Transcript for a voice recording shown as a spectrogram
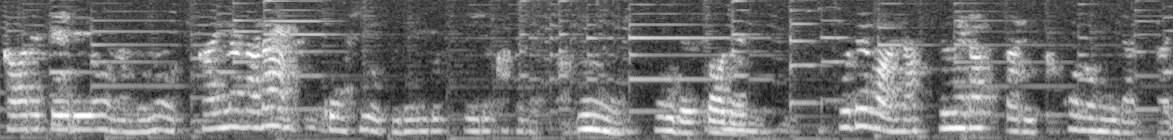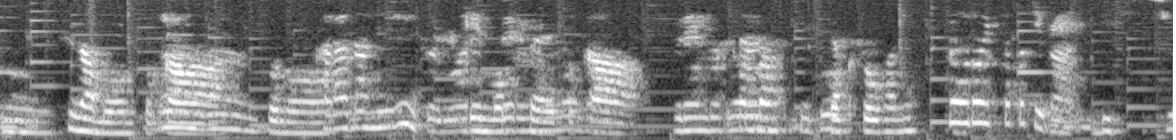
使われているようなものを使いながら、コーヒーをブレンドしているカフェだったんです。うん、そうです、そうです。ここではナツメだったり、クコの実だったり、うん、シナモンとか、うんうんその、体にいいと言われてるものがか、ブレンドしてあるんですけど、薬草がね。ちょうど行った時が立秋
